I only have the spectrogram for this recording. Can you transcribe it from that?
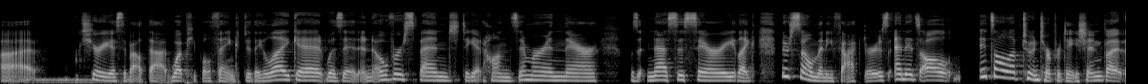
uh, curious about that. What people think? Do they like it? Was it an overspend to get Hans Zimmer in there? Was it necessary? Like, there's so many factors, and it's all it's all up to interpretation. But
